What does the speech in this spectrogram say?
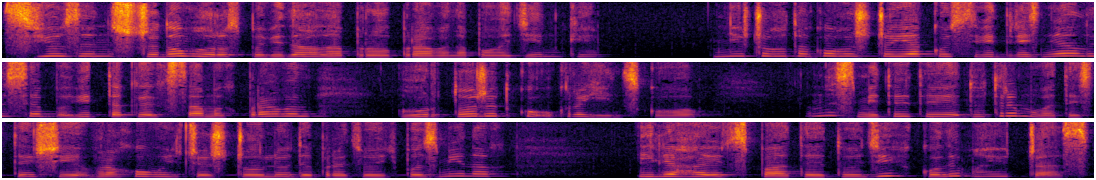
Сьюзен ще довго розповідала про правила поведінки. Нічого такого, що якось відрізнялося б від таких самих правил гуртожитку українського. Не смітити, дотримуватись тиші, враховуючи, що люди працюють по змінах, і лягають спати тоді, коли мають час,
